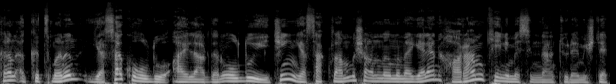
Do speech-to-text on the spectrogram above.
kan akıtmanın yasak olduğu aylardan olduğu için yasaklanmış anlamına gelen haram kelimesinden türemiştir.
